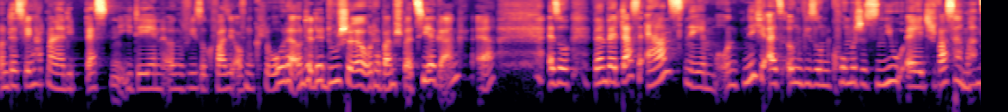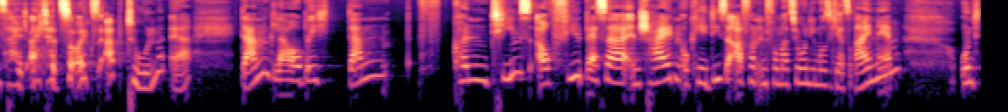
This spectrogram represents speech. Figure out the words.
und deswegen hat man ja die besten Ideen irgendwie so quasi auf dem Klo oder unter der Dusche oder beim Spaziergang. Ja? Also wenn wir das ernst nehmen und nicht als irgendwie so ein komisches New Age Wassermann-Zeitalter Zeugs abtun, ja, dann glaube ich, dann können Teams auch viel besser entscheiden, okay, diese Art von Information, die muss ich jetzt reinnehmen. Und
